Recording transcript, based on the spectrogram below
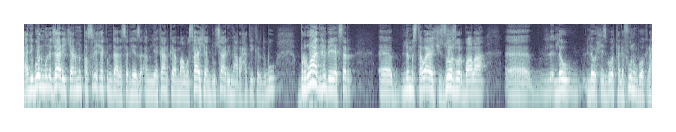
یانی بۆ نموونە جارێکیان من تەسریحێکم دا لەسەر هێزە ئەمنییەکان کە مامۆستایەکیان دووچاری ناڕەحەتی کردبوو، بڕوات هەبێ یەکسەر لە مستەوایەکی زۆر زۆر باڵا لەو لەو حیزبەوە تەلەفۆنم بۆ کرا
